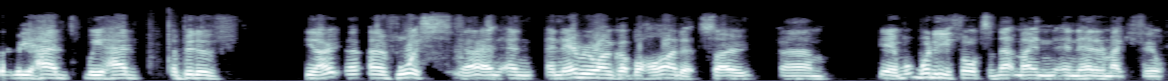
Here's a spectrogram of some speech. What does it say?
that we had we had a bit of you know a, a voice you know, and and and everyone got behind it. So um, yeah, what are your thoughts on that, mate? And, and how did it make you feel?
